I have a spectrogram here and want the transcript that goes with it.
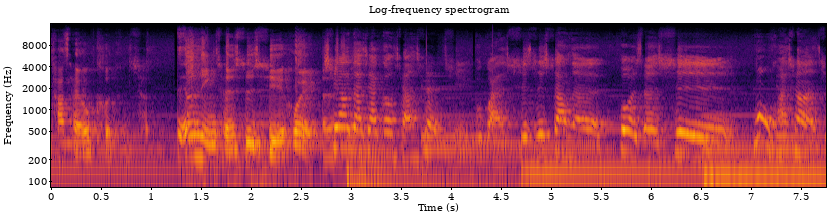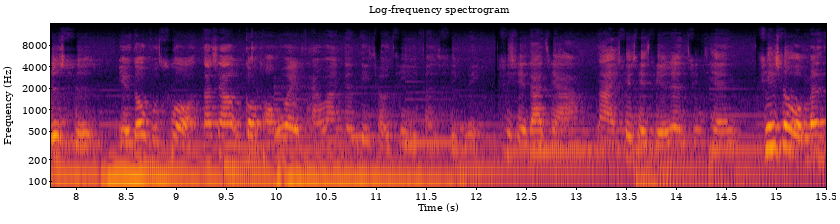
他才有可能成。森林城市协会需要大家共享盛举，不管实质上的或者是募款上的支持也都不错。大家共同为台湾跟地球尽一份心力，谢谢大家。那也谢谢杰任今天接受我们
